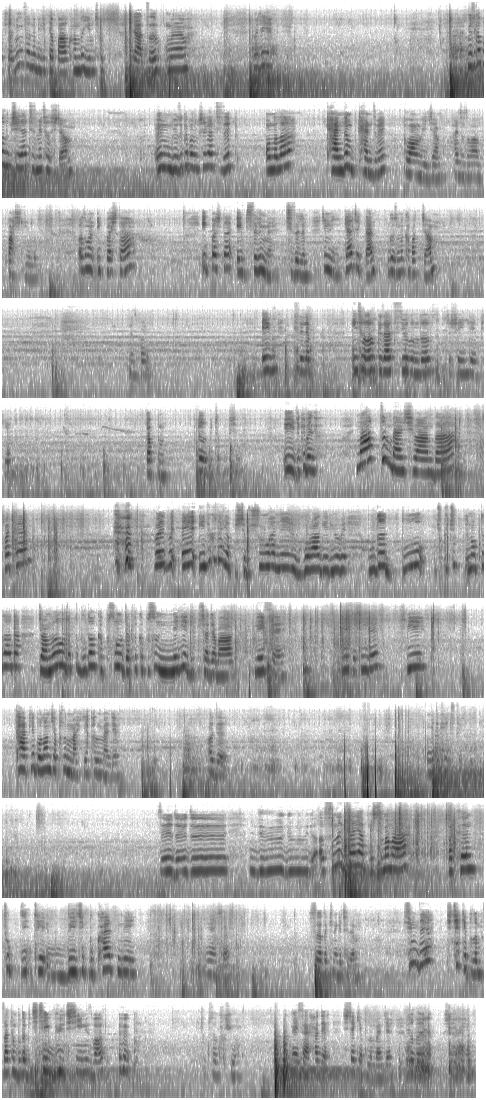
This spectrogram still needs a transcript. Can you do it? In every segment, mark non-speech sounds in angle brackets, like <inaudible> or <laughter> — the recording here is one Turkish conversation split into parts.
arkadaşlar bugün seninle birlikte balkondayım çok rahatım. Ee, Böyle gözü kapalı bir şeyler çizmeye çalışacağım. Ön Gözü kapalı bir şeyler çizip onlara kendim kendime puan vereceğim. Hadi o zaman başlayalım. O zaman ilk başta ilk başta ev çizelim mi? Çizelim. Şimdi gerçekten gözümü kapatacağım. Biraz böyle. Ev çizelim. İnşallah güzel çiziyorumdur. Şeyini de yapayım. Yaptım. Dur bir tutayım şimdi. İyice ki böyle. Ne yaptım ben şu anda? Bakın. <laughs> böyle bir e, evi güzel yapmışım. Şu hani buha geliyor ve burada bu küçük noktalarda camlar olacaktı. Burada kapısı olacaktı. Kapısı nereye gitmiş acaba? Neyse. Şimdi bir kalpli balon yapalım mı? Yapalım bence. Hadi. Bir dakika tutayım. Dı dı dı. Dı dı. Aslında güzel yapmışım ama bakın çok de- değişik bu kalp ne? Neyse. Sıradakine geçelim. Şimdi çiçek yapalım. Zaten burada bir çiçeği, gül çiçeğimiz var. <laughs> çok güzel kokuyor. Neyse hadi çiçek yapalım bence. Dur böyle şey yapayım.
